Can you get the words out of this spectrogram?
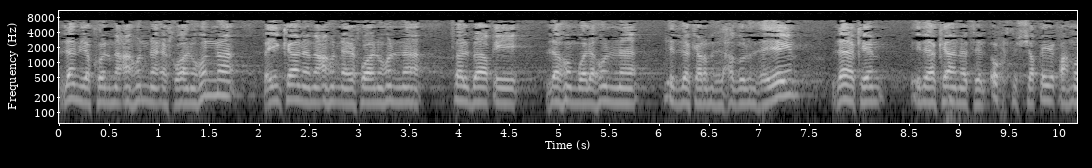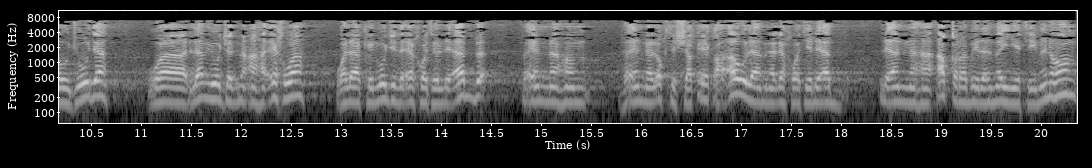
لم يكن معهن إخوانهن فإن كان معهن إخوانهن فالباقي لهم ولهن للذكر مثل حظ الأنثيين. لكن إذا كانت الأخت الشقيقة موجودة ولم يوجد معها إخوة ولكن وجد إخوة لأب فإنهم فإن الأخت الشقيقة أولى من الإخوة لأب لأنها أقرب إلى الميت منهم.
